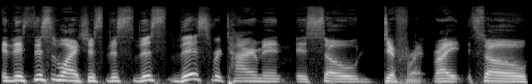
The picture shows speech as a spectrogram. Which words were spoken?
this this is why it's just this this this retirement is so different, right? So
